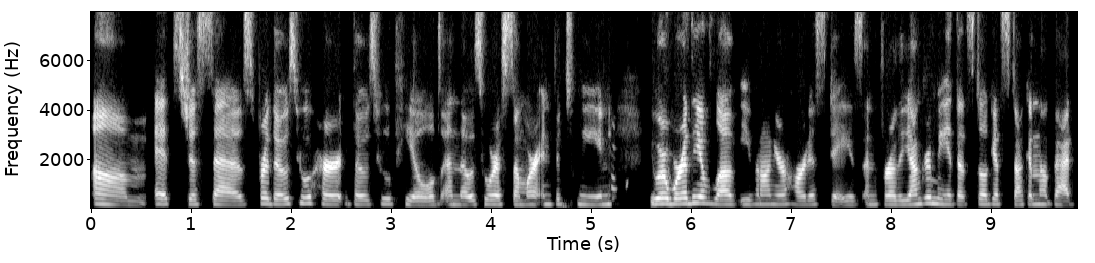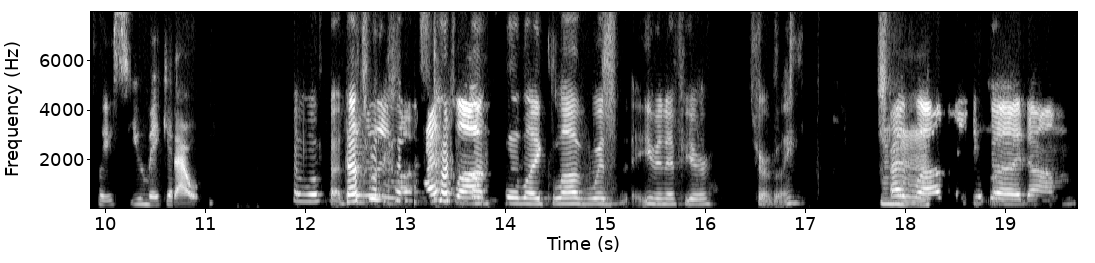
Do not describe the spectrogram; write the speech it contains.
Um, it just says, For those who hurt, those who've healed, and those who are somewhere in between, you are worthy of love even on your hardest days. And for the younger me that still gets stuck in the bad place, you make it out. I love that. That's I really what I love the like love with even if you're struggling. Mm-hmm. I love a good um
